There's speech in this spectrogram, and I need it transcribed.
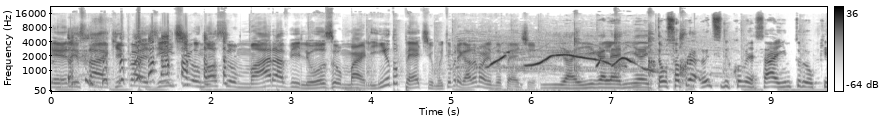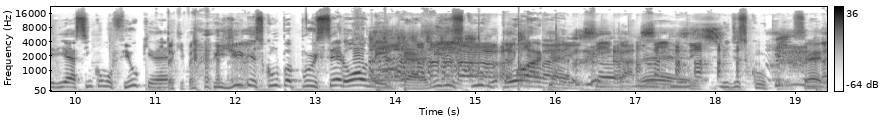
Ele está aqui com a gente, o nosso maravilhoso Marlinho do Pet. Muito obrigado, Marlinho do Pet. E aí, galerinha, então só pra, antes de começar a intro, eu queria, assim como o Fiuk, né, Puta que pedir desculpa por ser homem, cara. Me desculpa, porra, cara. Sim, cara, É, sim, sim. me desculpe, sério. A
